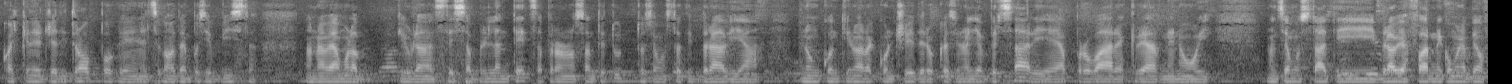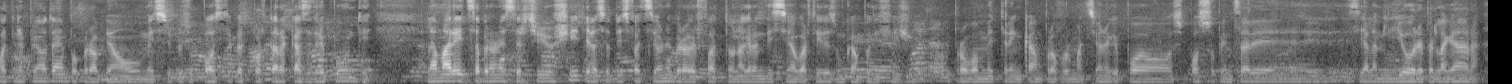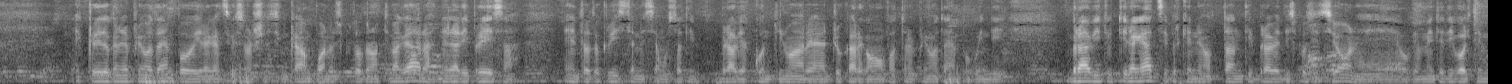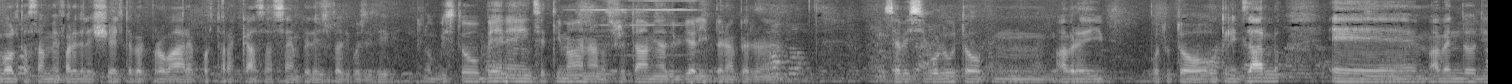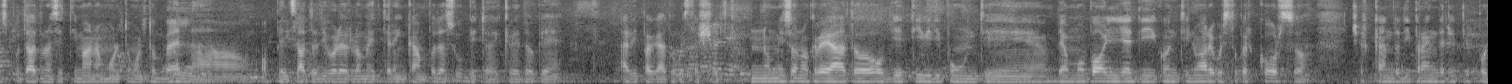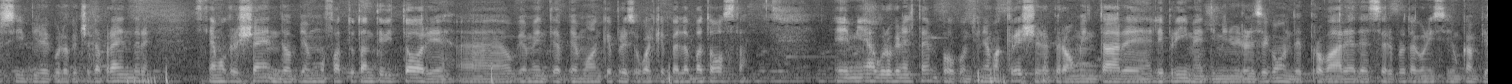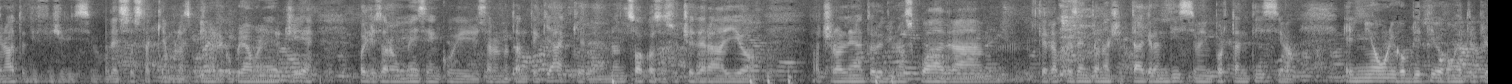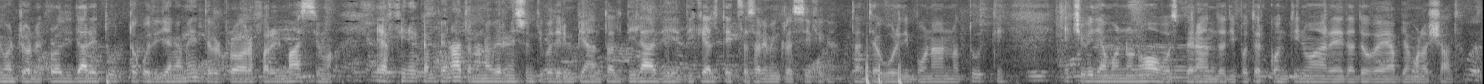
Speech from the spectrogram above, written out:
qualche energia di troppo che nel secondo tempo si è vista. Non avevamo la, più la stessa brillantezza, però nonostante tutto siamo stati bravi a non continuare a concedere occasioni agli avversari e a provare a crearne noi non siamo stati bravi a farne come ne abbiamo fatti nel primo tempo, però abbiamo messo i presupposti per portare a casa i tre punti, l'amarezza per non esserci riusciti e la soddisfazione per aver fatto una grandissima partita su un campo difficile. Provo a mettere in campo la formazione che può, posso pensare sia la migliore per la gara. E credo che nel primo tempo i ragazzi che sono scesi in campo hanno disputato un'ottima gara, nella ripresa è entrato Cristian e siamo stati bravi a continuare a giocare come abbiamo fatto nel primo tempo, quindi bravi tutti i ragazzi perché ne ho tanti bravi a disposizione e ovviamente di volta in volta sta a me fare delle scelte per provare a portare a casa sempre dei risultati positivi. L'ho visto bene in settimana, la società mi ha dato il via libera per se avessi voluto mh, avrei potuto utilizzarlo e avendo disputato una settimana molto molto bella ho pensato di volerlo mettere in campo da subito e credo che ha ripagato questa scelta. Non mi sono creato obiettivi di punti, abbiamo voglia di continuare questo percorso cercando di prendere il più possibile quello che c'è da prendere. Stiamo crescendo, abbiamo fatto tante vittorie, eh, ovviamente abbiamo anche preso qualche bella batosta e mi auguro che nel tempo continuiamo a crescere per aumentare le prime e diminuire le seconde e provare ad essere protagonisti di un campionato difficilissimo. Adesso stacchiamo la spina, recuperiamo le energie, poi ci sarà un mese in cui ci saranno tante chiacchiere, non so cosa succederà, io faccio l'allenatore di una squadra che rappresenta una città grandissima, importantissima e il mio unico obiettivo, come ho detto il primo giorno, è quello di dare tutto quotidianamente per provare a fare il massimo e a fine campionato non avere nessun tipo di rimpianto, al di là di, di che altezza saremo in classifica. Tanti auguri di buon anno a tutti e ci vediamo anno nuovo sperando di poter continuare da dove abbiamo lasciato.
